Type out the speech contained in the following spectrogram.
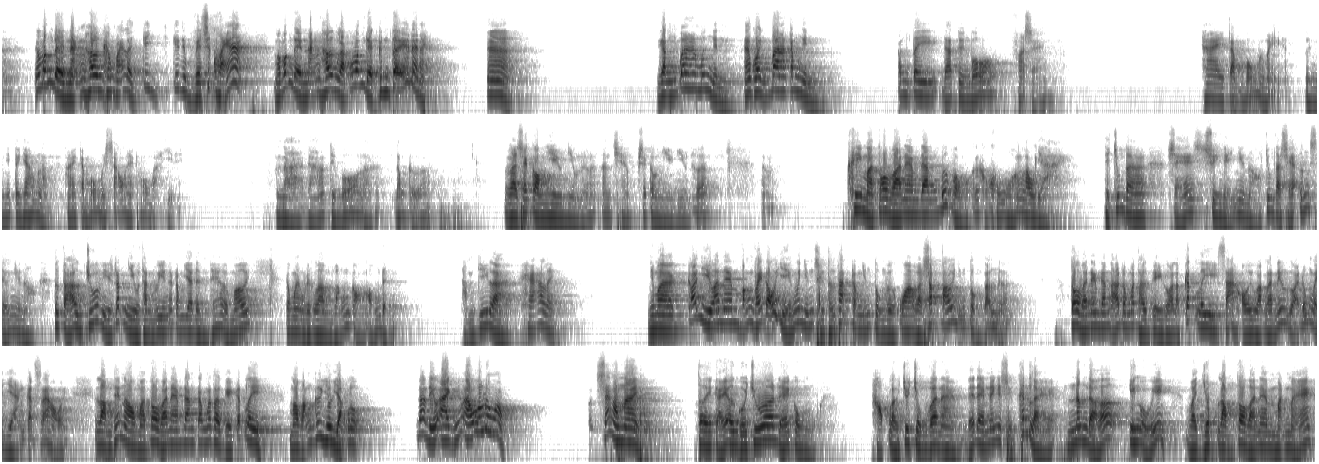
cái vấn đề nặng hơn không phải là cái cái về sức khỏe mà vấn đề nặng hơn là có vấn đề kinh tế đây này. À, gần 30 nghìn à, khoảng 300 nghìn công ty đã tuyên bố phá sản. 240 mấy tôi, tôi nhớ không lầm 246 247 gì đấy. Là đã tuyên bố là đóng cửa. Và sẽ còn nhiều nhiều nữa anh chị em sẽ còn nhiều nhiều nữa. Khi mà tôi và anh em đang bước vào một cái cuộc khủng hoảng lâu dài thì chúng ta sẽ suy nghĩ như nào? Chúng ta sẽ ứng xử như nào? Tôi tạ ơn Chúa vì rất nhiều thành viên ở trong gia đình thế hệ mới công an việc làm vẫn còn ổn định. Thậm chí là khá lên nhưng mà có nhiều anh em vẫn phải đối diện với những sự thử thách trong những tuần vừa qua và sắp tới những tuần tới nữa. Tôi và anh em đang ở trong cái thời kỳ gọi là cách ly xã hội hoặc là nếu gọi đúng là giãn cách xã hội. Làm thế nào mà tôi và anh em đang trong cái thời kỳ cách ly mà vẫn cứ dư dật luôn? Đó là điều ai cũng ao ước đúng không? Sáng hôm nay, tôi cậy ơn của Chúa để cùng học lời Chúa chung với anh em, để đem đến cái sự khích lệ, nâng đỡ, yên ủi và dục lòng tôi và anh em mạnh mẽ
